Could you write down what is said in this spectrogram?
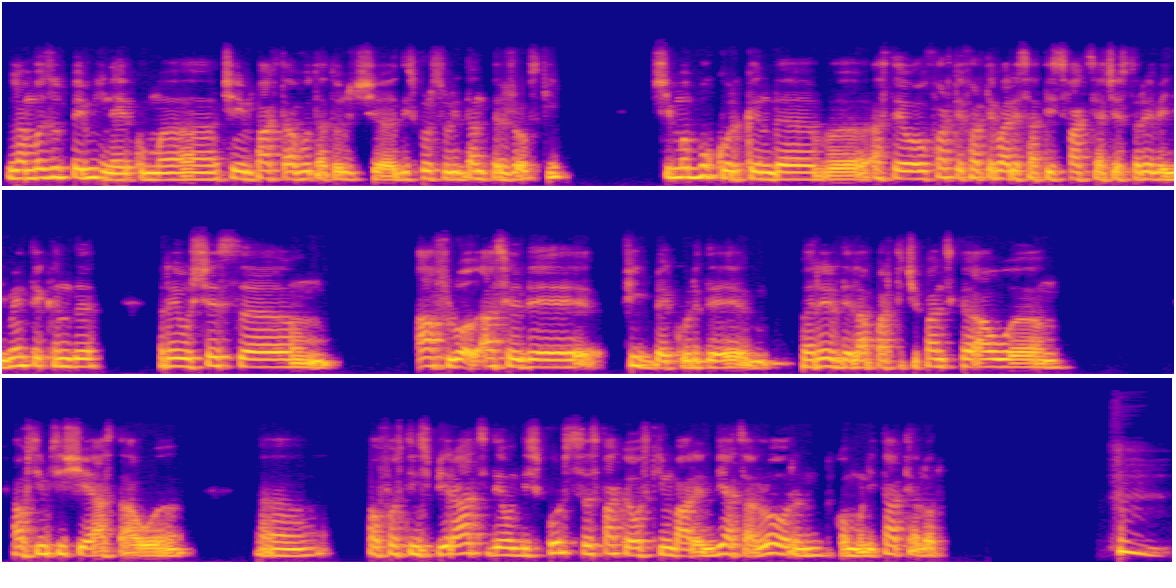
l-am văzut pe mine, cum, uh, ce impact a avut atunci uh, discursul lui Dan Perjovski și mă bucur când, uh, asta e o foarte, foarte mare satisfacție acestor evenimente, când reușesc să aflu astfel de feedback-uri, de păreri de la participanți că au, au simțit și ei asta, au, au fost inspirați de un discurs să facă o schimbare în viața lor, în comunitatea lor. Hmm.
